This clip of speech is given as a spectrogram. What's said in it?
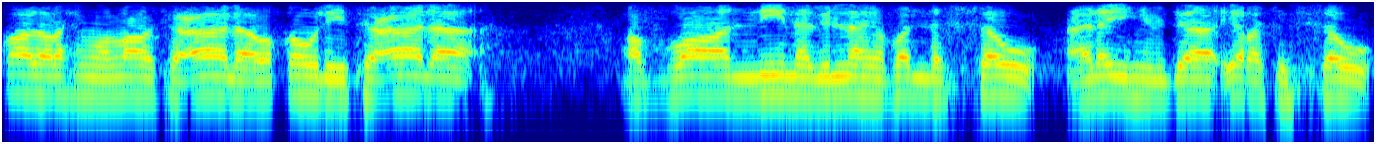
قال رحمه الله تعالى وقوله تعالى الظانين بالله ظن السوء عليهم دائرة السوء.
